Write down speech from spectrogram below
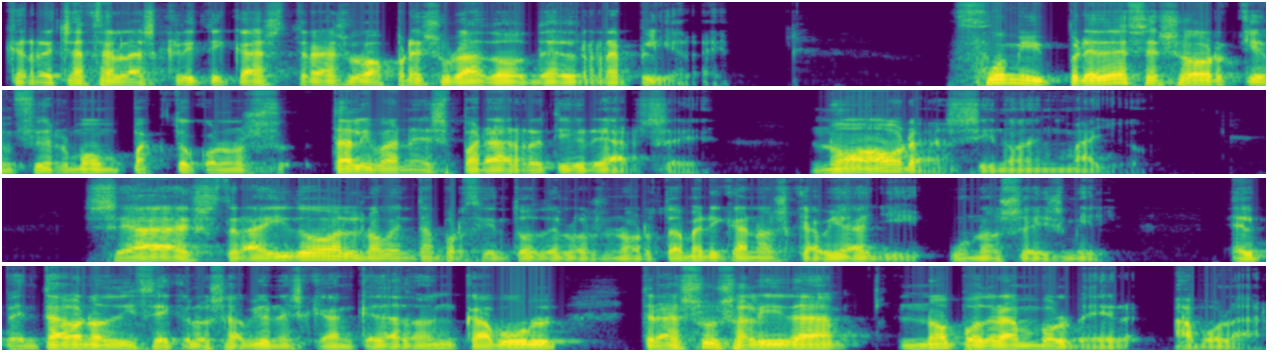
que rechaza las críticas tras lo apresurado del repliegue. Fue mi predecesor quien firmó un pacto con los talibanes para retirarse, no ahora, sino en mayo se ha extraído al 90% de los norteamericanos que había allí, unos 6.000. El Pentágono dice que los aviones que han quedado en Kabul tras su salida no podrán volver a volar.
